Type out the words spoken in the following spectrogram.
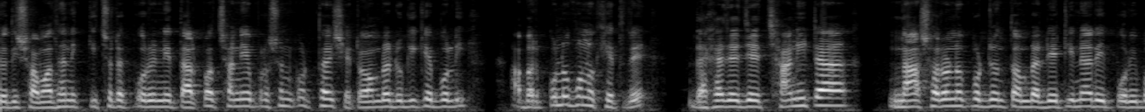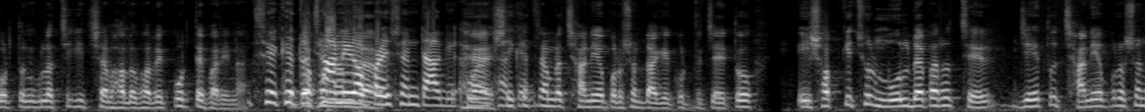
যদি সমাধানে কিছুটা করে নিই তারপর ছানি অপারেশন করতে হয় সেটাও আমরা রুগীকে বলি। আবার কোনো কোনো ক্ষেত্রে দেখা যায় যে ছানিটা না সরানো পর্যন্ত আমরা রেটিনার এই পরিবর্তনগুলো চিকিৎসা ভালোভাবে করতে পারি না। সেক্ষেত্রে ছানির অপারেশনটা আগে হ্যাঁ সেক্ষেত্রে আমরা ছানি অপারেশনটা আগে করতে চাই। তো এই সব কিছুর মূল ব্যাপার হচ্ছে যেহেতু ছানি অপারেশন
